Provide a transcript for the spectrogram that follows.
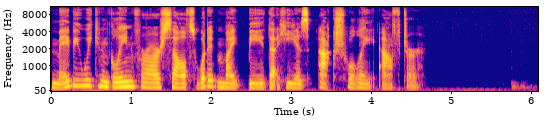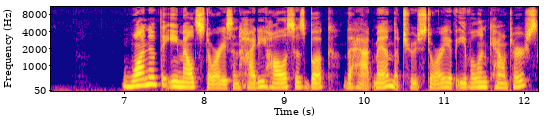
maybe we can glean for ourselves what it might be that he is actually after. One of the emailed stories in Heidi Hollis's book, The Hat Man: The True Story of Evil Encounters,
